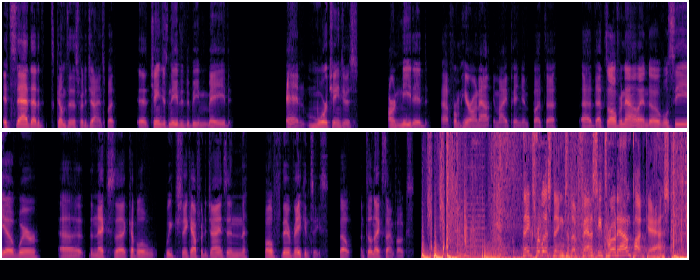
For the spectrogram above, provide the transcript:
it's sad that it's come to this for the Giants, but uh, changes needed to be made, and more changes are needed uh, from here on out, in my opinion. But uh, uh, that's all for now, and uh, we'll see uh, where uh, the next uh, couple of weeks shake out for the Giants in both their vacancies. So until next time, folks. Thanks for listening to the Fantasy Throwdown Podcast.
